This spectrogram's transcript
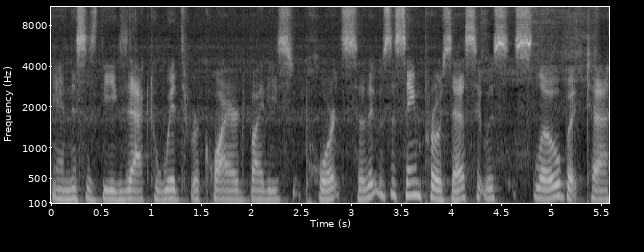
and this is the exact width required by these ports. So it was the same process. It was slow but uh,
